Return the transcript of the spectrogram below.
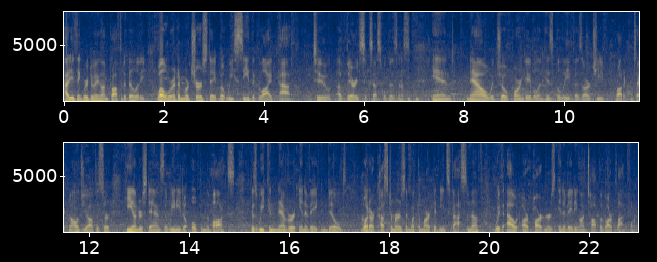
How do you think we're doing on profitability? Well, we're at a mature state, but we see the glide path to a very successful business. and now, with Joe Korngiebel and his belief as our chief product and technology officer, he understands that we need to open the box because we can never innovate and build what our customers and what the market needs fast enough without our partners innovating on top of our platform.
